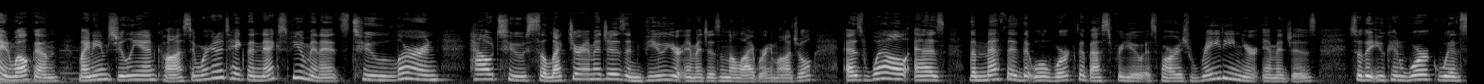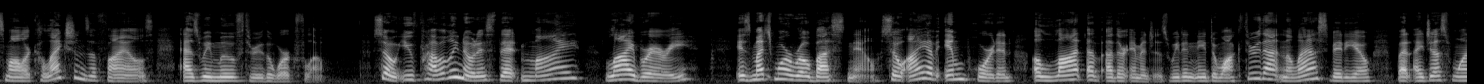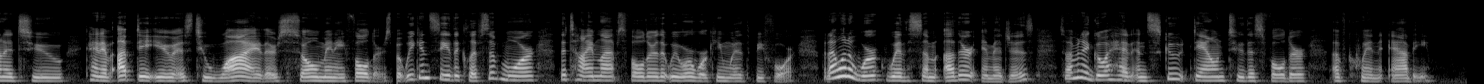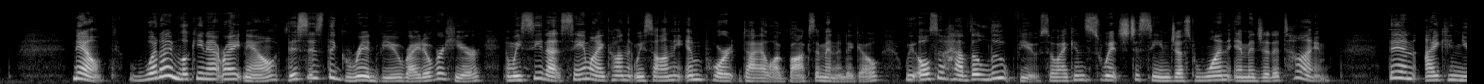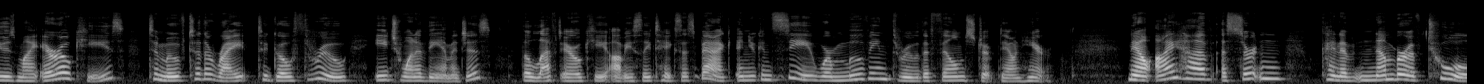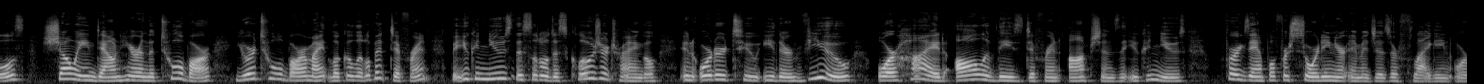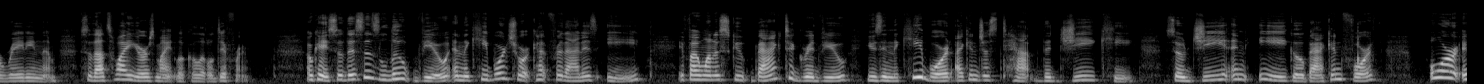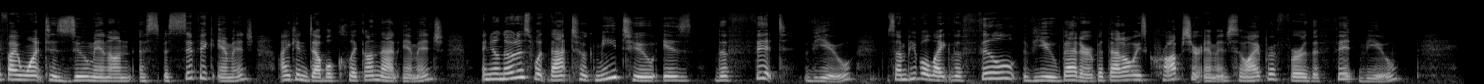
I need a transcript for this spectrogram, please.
Hi and welcome. My name is Julieanne Kost, and we're going to take the next few minutes to learn how to select your images and view your images in the library module, as well as the method that will work the best for you as far as rating your images so that you can work with smaller collections of files as we move through the workflow. So, you've probably noticed that my library is much more robust now. So I have imported a lot of other images. We didn't need to walk through that in the last video, but I just wanted to kind of update you as to why there's so many folders. But we can see the Cliffs of Moher, the time-lapse folder that we were working with before. But I want to work with some other images, so I'm going to go ahead and scoot down to this folder of Quin Abbey. Now, what I'm looking at right now, this is the grid view right over here, and we see that same icon that we saw in the import dialog box a minute ago. We also have the loupe view, so I can switch to seeing just one image at a time. Then I can use my arrow keys to move to the right to go through each one of the images. The left arrow key obviously takes us back, and you can see we're moving through the film strip down here. Now, I have a certain kind of number of tools showing down here in the toolbar. Your toolbar might look a little bit different, but you can use this little disclosure triangle in order to either view or hide all of these different options that you can use for example, for sorting your images or flagging or rating them. So that's why yours might look a little different. Okay, so this is loupe view, and the keyboard shortcut for that is E. If I want to scoop back to grid view using the keyboard, I can just tap the G key. So G and E go back and forth. Or if I want to zoom in on a specific image, I can double click on that image. And you'll notice what that took me to is the fit view. Some people like the fill view better, but that always crops your image, so I prefer the fit view.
